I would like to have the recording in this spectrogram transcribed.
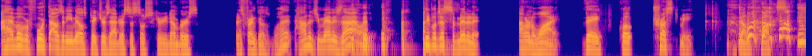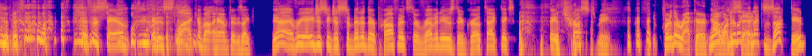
I have over four thousand emails, pictures, addresses, social security numbers. And his friend goes, what? How did you manage that? one?" People just submitted it. I don't know why. They quote trust me, dumb fucks. this is Sam in his Slack about Hampton. He's like, yeah, every agency just submitted their profits, their revenues, their growth tactics. They trust me. For the record, You're, I want to you're like say, the next Zuck, dude.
